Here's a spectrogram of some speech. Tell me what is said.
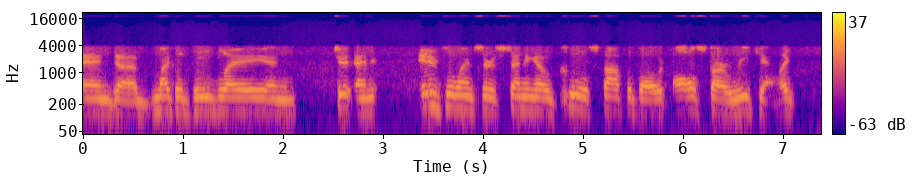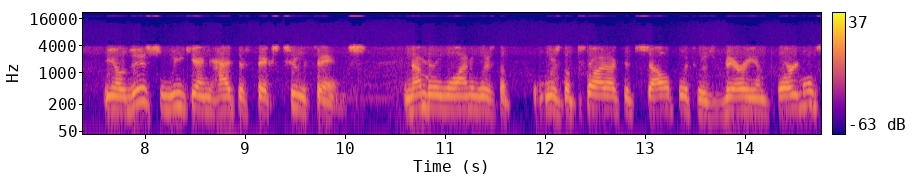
and uh, Michael Bublé and and influencers sending out cool stuff about All Star Weekend. Like, you know, this weekend had to fix two things. Number one was the was the product itself, which was very important,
